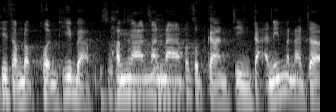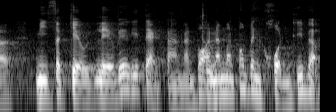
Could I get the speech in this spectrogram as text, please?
ที่สำหรับคนที่แบบประสบทำการณ์งานมานานประสบการณ์จริง แต่อันนี้มันอาจจะมีสเกลเลเวลที่แตกต่างกัน เพราะอันนั้นมันต้องเป็นคนที่แบบ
